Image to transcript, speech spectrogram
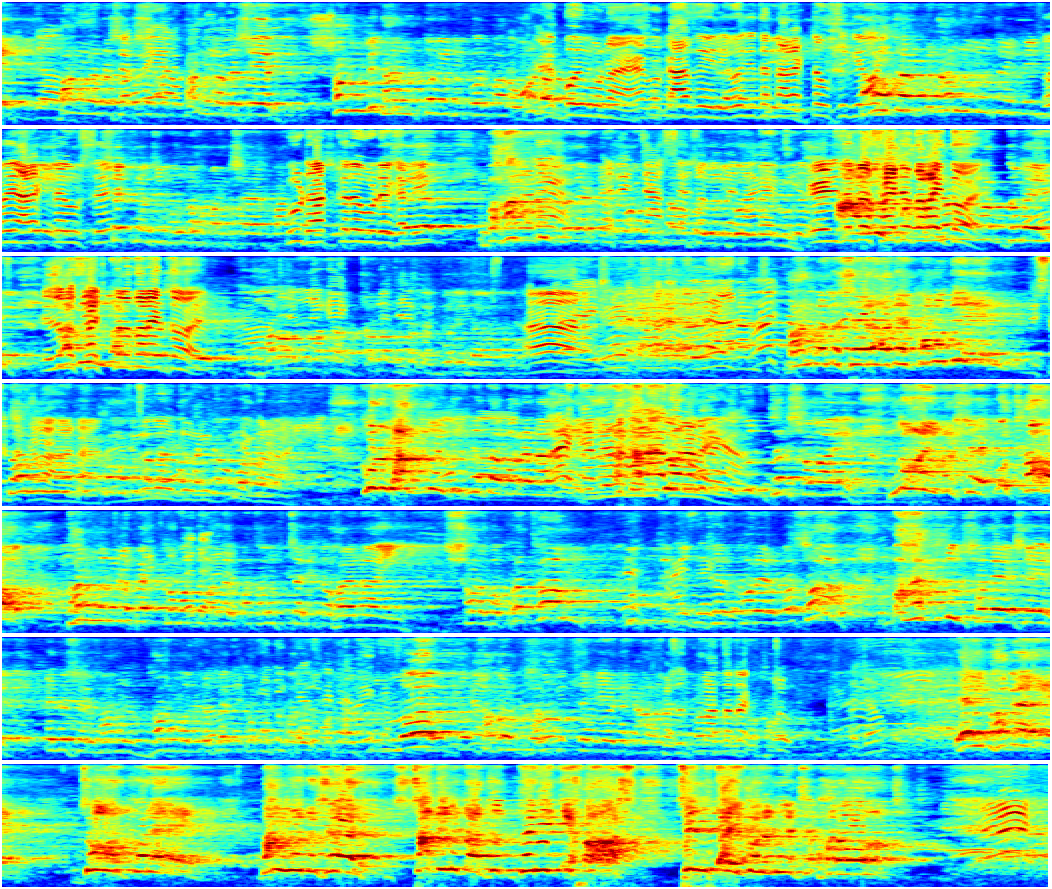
বাংলাদেশের বাংলাদেশের সংবিধান তৈরি করবার এ না এখন কাজ হইলি ওই যে আরেকটা উঠছে কি ওই ভারতের প্রধানমন্ত্রীর নেতৃত্বে ওই আরেকটা উঠছে। শেখ মুজিবুর রহমান সাহেব হুটহাট করে উঠে খালি। এর জন্য সাইডে দাঁড়াইতে হয়। এই জন্য সাইড করে দাঁড়াইতে হয়। হয়। বাংলাদেশের আগে কোনোদিন দৃশ্যটা খারাপ না। এগুলো তো ইয়ে কোন রাজনৈতিক নেতা বলে না। যুদ্ধের সময় নয় মাসে কোথাও ধর্মনিরপেক্ষ মতবাদের কথা উচ্চারিত হয় নাই। সর্বপ্রথম মুক্তিযুদ্ধের পরের বছর বাহাত্তর সালে এসে এদেশের মানুষ ধর্মনিরপেক্ষ মতবাদের কথা শুনলো। তখন ভারত থেকে এইভাবে জোর করে বাংলাদেশের স্বাধীনতা যুদ্ধের ইতিহাস চিন্তাই করে নিয়েছে ভারত।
